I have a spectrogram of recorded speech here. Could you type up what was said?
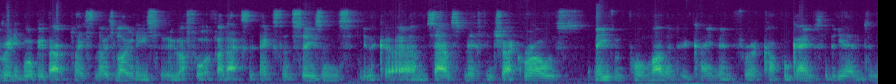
It really will be about replacing those loanies who I thought have had ex- excellent seasons. You look at um, Sam Smith and Jack Roles, and even Paul Mullin, who came in for a couple games at the end and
